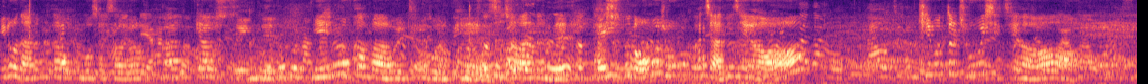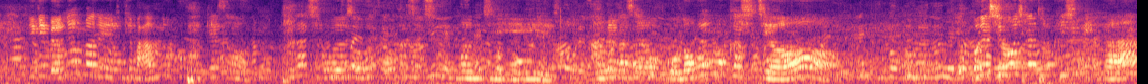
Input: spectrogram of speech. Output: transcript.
이런 아름다운 곳에서 여러분과 함께 할 수 있는 이 행복한 마음을 들고 이렇게 찾아왔는데 날씨도 너무 좋은 것 같지 않으세요? 기분들 좋으시죠? 이게 몇 년 만에 이렇게 마음 놓고 밖에서 다 같이 모여서 박수 치는 건지 감회가 새롭고 너무 행복하시죠? 오늘 즐거운 시간 듣고 계십니까?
